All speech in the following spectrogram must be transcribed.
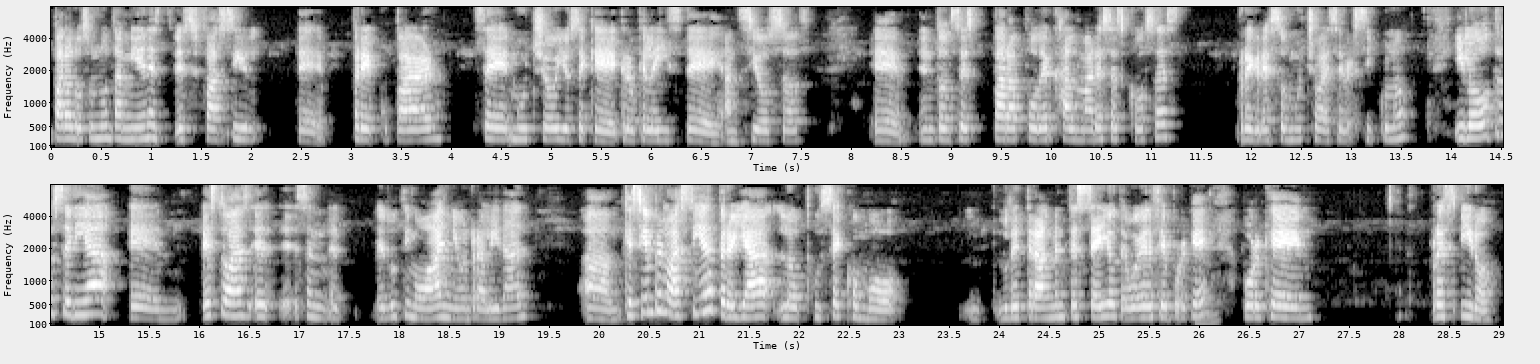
para los uno también es, es fácil eh, preocuparse mucho. Yo sé que creo que leíste ansiosos. Eh, entonces, para poder calmar esas cosas, regreso mucho a ese versículo. Y lo otro sería, eh, esto es, en el, último año en realidad, um, que siempre lo hacía, pero ya lo puse como literalmente sello, te voy a decir por qué, porque respiro.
